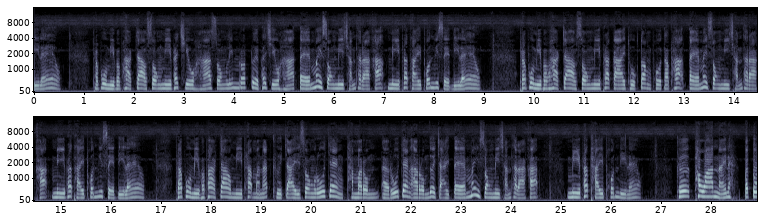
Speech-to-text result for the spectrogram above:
ดีแล้ว พระผู้มีพระภาคเจ้าทรงมีพระชิวหาทรงลิ้มรสด้วยพระชิวหา แต่ไม่ทรงมีฉันทราคะมีพระทัยพ้นวิเศษดีแล้ว พระผู้มีพระภาคเจ้าทรงมีพระกายถูกต้องโพธพะแต่ไม่ทรงมีฉันทราคะมีพระทัยพ้นวิเศษดีแล้ว พระผู้มีพระภาคเจ้ามีพระมนัตคือใจทรงรู้แจ้งธรรมารมรู้แจ้งอารมณ์ด้วยใจ แต่ไม่ทรงมีฉันทราคะ มีพระไทยพ้นดีแล้ว คือทวารไหนนะประตู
